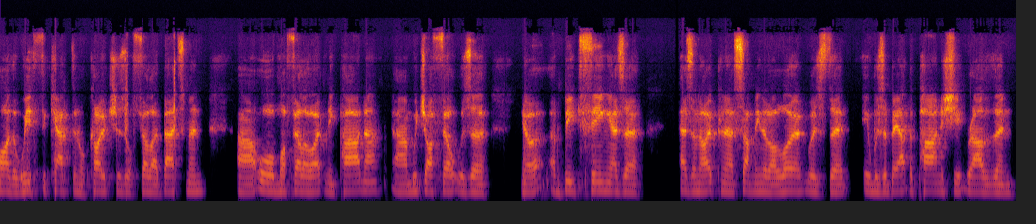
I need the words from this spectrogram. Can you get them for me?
either with the captain or coaches or fellow batsmen uh, or my fellow opening partner, um, which I felt was a you know a big thing as a as an opener. Something that I learned was that it was about the partnership rather than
